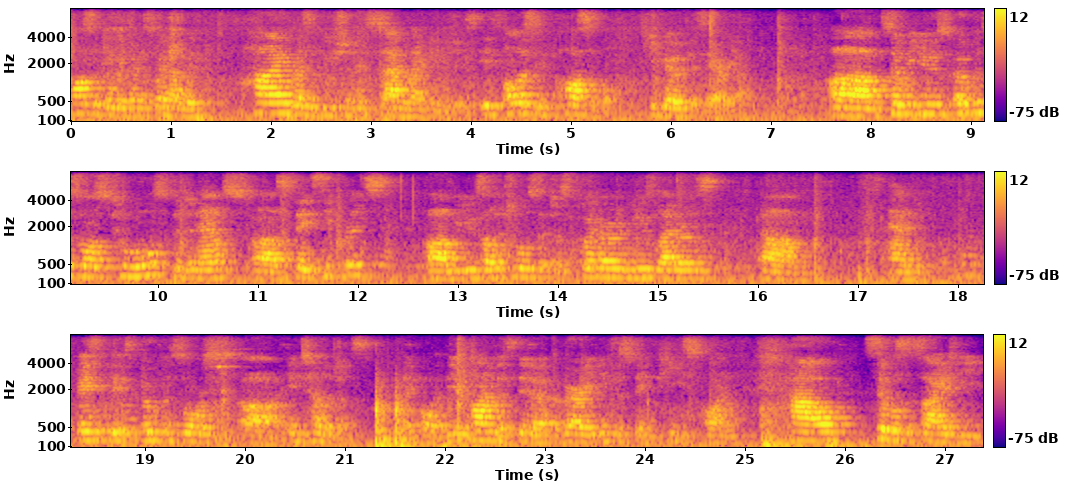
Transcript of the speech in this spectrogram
possible in Venezuela with high resolution satellite images. It's almost impossible to go to this area. Um, so we use open source tools to denounce uh, state secrets. Um, we use other tools such as Twitter, newsletters, um, and basically it's open source uh, intelligence, they call it. The Economist did a, a, very interesting piece on how civil society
